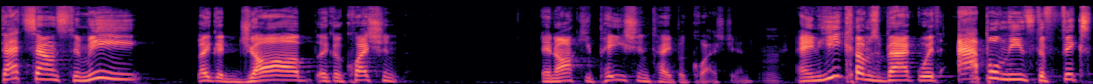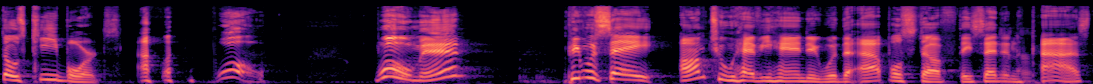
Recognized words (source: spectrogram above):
That sounds to me like a job, like a question, an occupation type of question. And he comes back with Apple needs to fix those keyboards. I'm like, whoa, whoa, man. People say I'm too heavy handed with the Apple stuff they said in the past.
